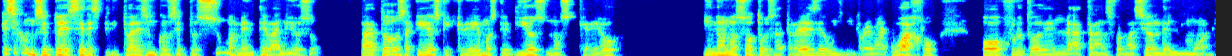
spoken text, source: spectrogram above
Ese concepto de ser espiritual es un concepto sumamente valioso para todos aquellos que creemos que Dios nos creó y no nosotros a través de un remacuajo o fruto de la transformación del mono.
